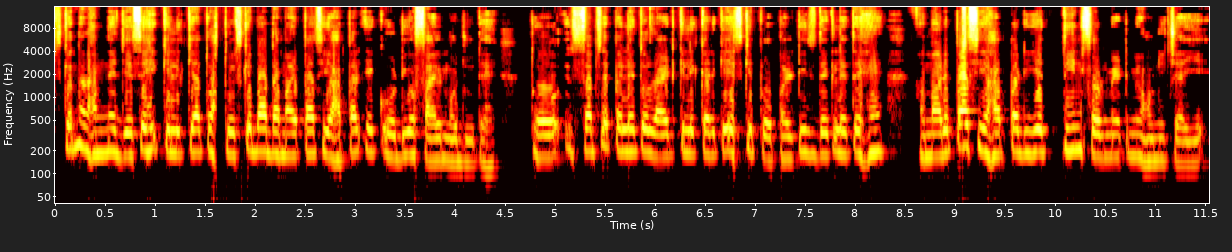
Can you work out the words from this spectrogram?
इसके अंदर हमने जैसे ही क्लिक किया तो, तो इसके बाद हमारे पास यहाँ पर एक ऑडियो फ़ाइल मौजूद है। तो सबसे पहले तो राइट क्लिक करके इसकी प्रॉपर्टीज़ देख लेते हैं। हमारे पास यहाँ पर ये तीन फॉर्मेट में होनी चाहिए।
